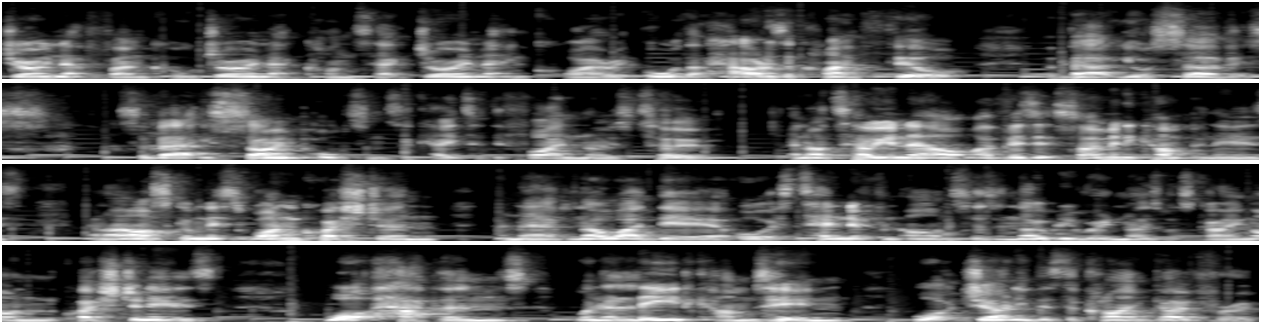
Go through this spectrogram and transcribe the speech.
during that phone call, during that contact, during that inquiry, all that. How does a client feel about your service? So that is so important, okay, to define those two. And I'll tell you now, I visit so many companies and I ask them this one question and they have no idea, or it's 10 different answers and nobody really knows what's going on. And the question is, what happens when a lead comes in? What journey does the client go through?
